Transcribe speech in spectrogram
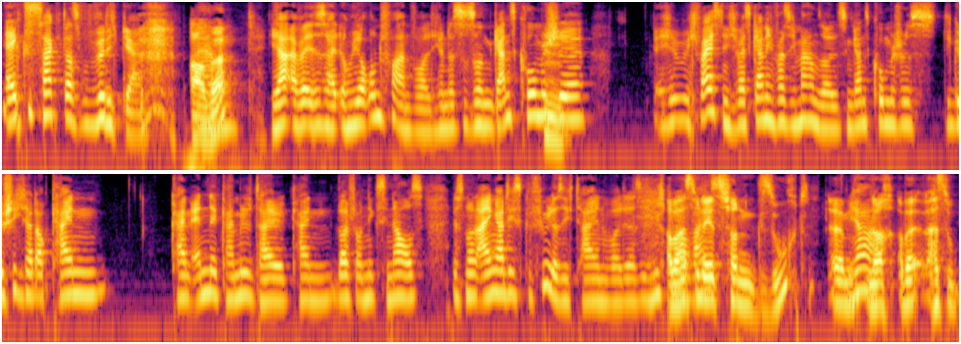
Exakt, das würde ich gern. Aber? Ähm, ja, aber es ist halt irgendwie auch unverantwortlich. Und das ist so ein ganz komische. Hm ich, ich weiß nicht, ich weiß gar nicht, was ich machen soll. Es ist ein ganz komisches, die Geschichte hat auch kein, kein Ende, kein Mittelteil, kein, läuft auch nichts hinaus. Ist nur ein eigenartiges Gefühl, das ich teilen wollte, dass ich nicht Aber genau hast du da jetzt schon gesucht? Ähm, ja. Nach, aber hast du,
